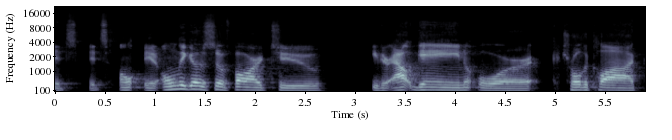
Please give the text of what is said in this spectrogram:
It's it's it only goes so far to either outgain or control the clock.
